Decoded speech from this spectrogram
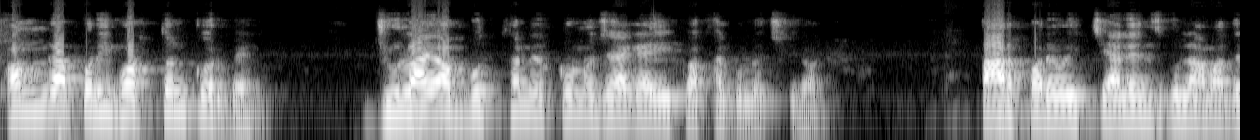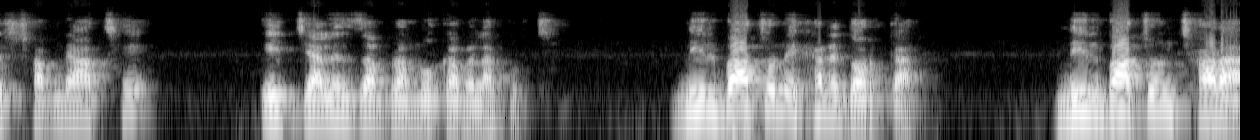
সংজ্ঞা পরিবর্তন করবেন। জুলাই অভ্যুত্থানের কোনো জায়গায় এই কথাগুলো ছিল না। তারপরে ওই চ্যালেঞ্জগুলো আমাদের সামনে আছে। এই চ্যালেঞ্জ আমরা মোকাবেলা করছি। নির্বাচন এখানে দরকার। নির্বাচন ছাড়া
